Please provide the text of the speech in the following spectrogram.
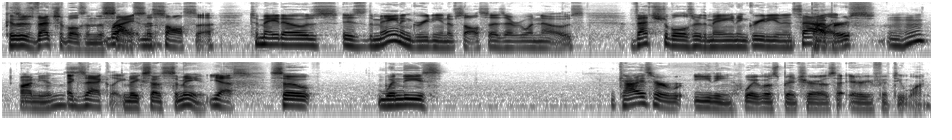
Because there's vegetables in the salsa. Right, and the salsa. Tomatoes is the main ingredient of salsa, as everyone knows. Vegetables are the main ingredient in salad. Peppers, mm-hmm. onions. Exactly. Makes sense to me. Yes. So, when these guys are eating huevos rancheros at Area 51,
